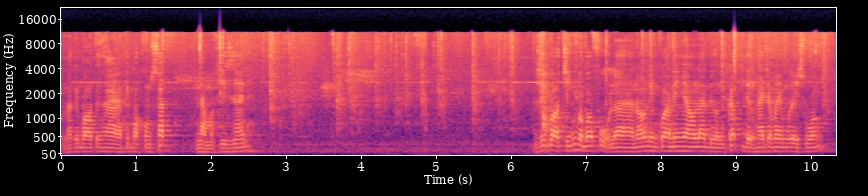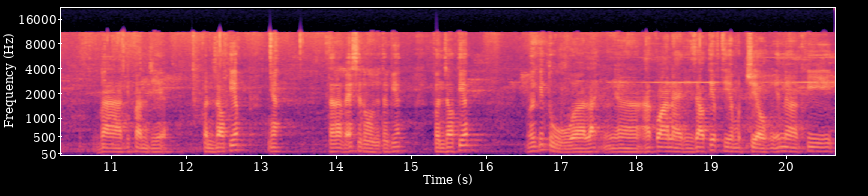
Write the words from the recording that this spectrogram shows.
Và cái bo thứ hai là cái bo công suất nằm ở phía dưới này. Giữa bo chính và bo phụ là nó liên quan đến nhau là đường cấp đường 220 xuống và cái phần gì ạ? phần giao tiếp nha ta đã vẽ sơ đồ rồi ta biết. Phần giao tiếp. Với cái tủ à, lạnh à, aqua này thì giao tiếp thì là một chiều. Nghĩa là khi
